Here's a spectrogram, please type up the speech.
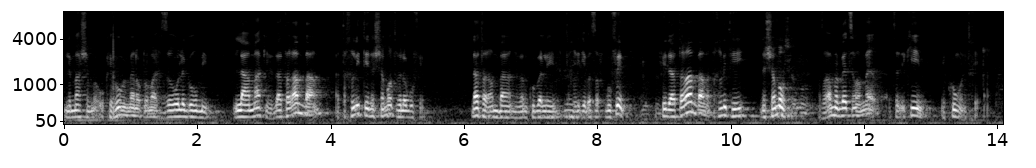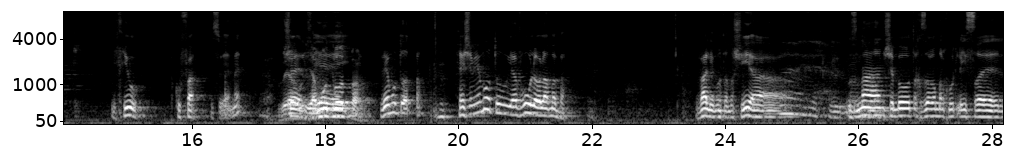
למה שהם הורכבו ממנו, כלומר יחזרו לגורמים. למה? כי לדעת הרמב"ם, התכלית היא נשמות ולא גופים. לדעת הרמב"ן והמקובלים, התכלית היא בסוף גופים. לפי דעת הרמב"ם, התכלית היא נשמות. נשמות. אז הרמב"ם בעצם אומר, הצדיקים יקומו לתחייה, יחיו תקופה מסוימת, של וימותו חיי- עוד פעם. וימותו עוד פעם. אחרי שהם ימותו, יעברו לעולם הבא. אבל ימות המשיח הוא זמן שבו תחזור המלכות לישראל,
